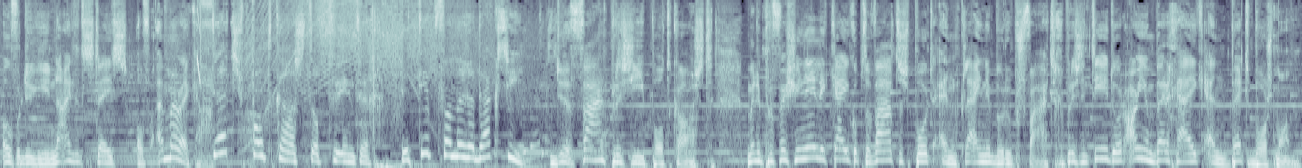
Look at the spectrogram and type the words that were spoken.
over de United States of America. Dutch Podcast Top 20. De tip van de redactie. De Vaarplezier Podcast. Met een professionele kijk op de watersport en kleine beroepsvaart. Gepresenteerd door Arjen Bergijk en Bert Bosman.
